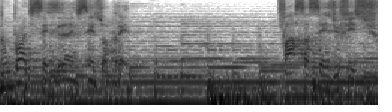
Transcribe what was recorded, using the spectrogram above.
Não pode ser grande sem sofrer. Faça ser difícil.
